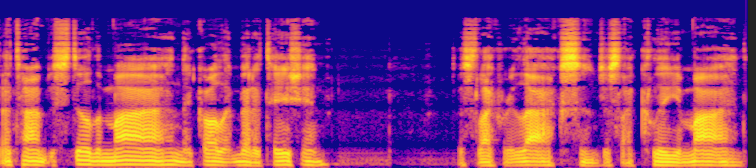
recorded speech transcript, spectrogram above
that time to still the mind. They call it meditation just like relax and just like clear your mind.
